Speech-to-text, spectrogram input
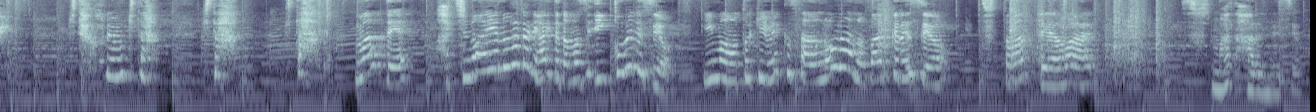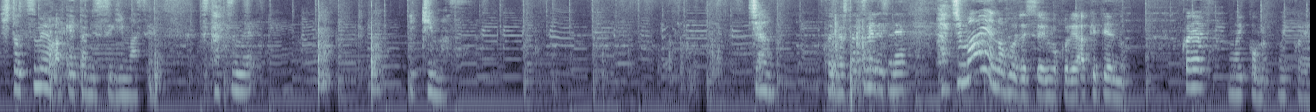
いい。来た。これも来た1個目ですよ。今をときめくサンローラーのバッグですよ。ちょっと待ってやばい。まだあるんですよ。1つ目を開けたにすぎません。2つ目。いきます。じゃん。これが2つ目ですね。8万円の方ですよ今これ開けてんの。これもう1個目もう1個で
